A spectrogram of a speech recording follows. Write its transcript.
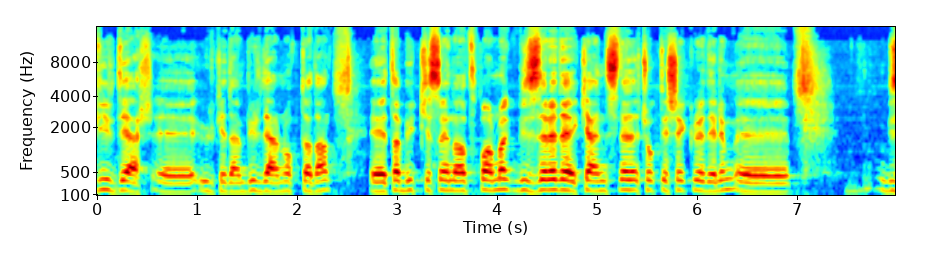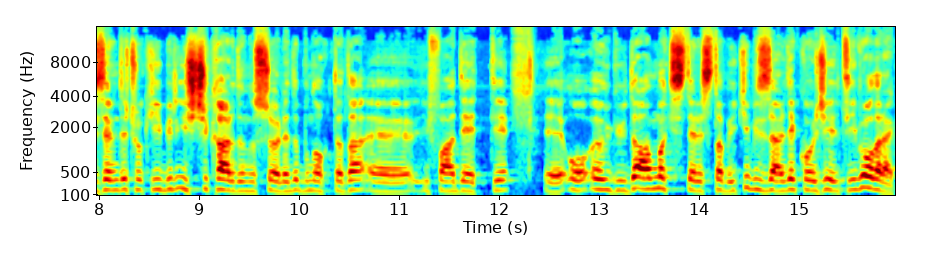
Bir diğer ülkeden, bir diğer noktadan. E, tabii ki Sayın Altıparmak bizlere de kendisine de çok teşekkür edelim. E, bizlerin de çok iyi bir iş çıkardığını söyledi. Bu noktada e, ifade etti. E, o övgüyü de almak isteriz tabii ki bizler de Kocaeli TV olarak.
